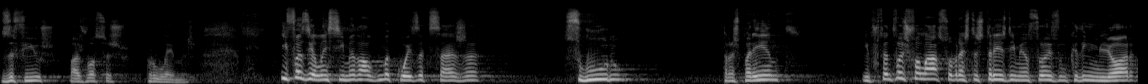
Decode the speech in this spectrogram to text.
desafios, para os vossos problemas. E fazê-lo em cima de alguma coisa que seja seguro, transparente. E, portanto, vamos falar sobre estas três dimensões um bocadinho melhor,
